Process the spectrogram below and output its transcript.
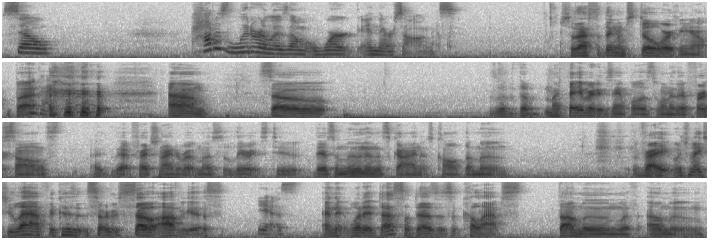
So, how does literalism work in their songs? So that's the thing I'm still working out. But Okay. um, so the, the my favorite example is one of their first songs uh, that Fred Schneider wrote most of the lyrics to. There's a moon in the sky and it's called the moon. Right, which makes you laugh because it's sort of so obvious. Yes. And it, what it does does is it collapses the moon with a moon.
